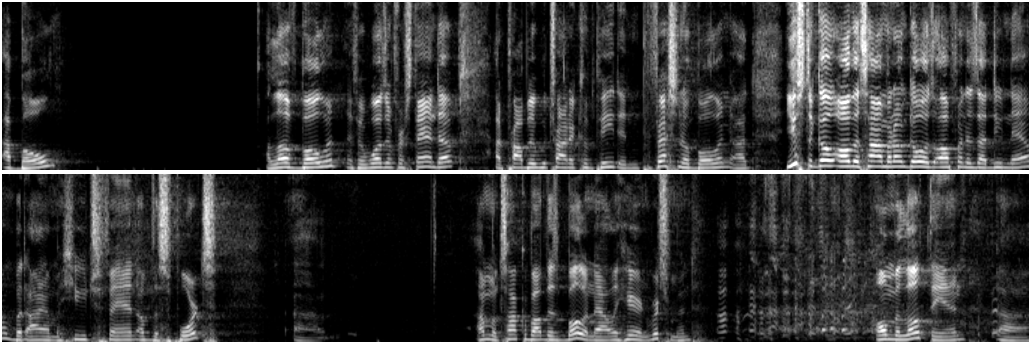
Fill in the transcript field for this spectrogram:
I bowl. I love bowling. If it wasn't for stand up, I probably would try to compete in professional bowling. I used to go all the time. I don't go as often as I do now, but I am a huge fan of the sport. Uh, I'm going to talk about this bowling alley here in Richmond on Midlothian. Uh,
